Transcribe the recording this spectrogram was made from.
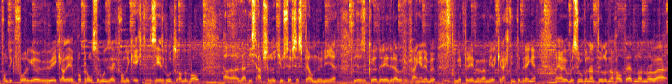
vond ik vorige week, allez, op Rolse woensdag, vond ik echt zeer goed aan de bal. dat is absoluut Youssef's spel nu niet. Dus dat is de reden dat we vervangen hebben met Preben wat meer kracht in te brengen. Maar ja, we zoeken natuurlijk nog altijd naar, naar wat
